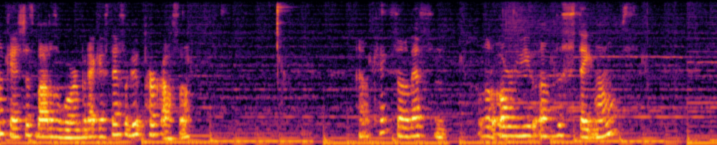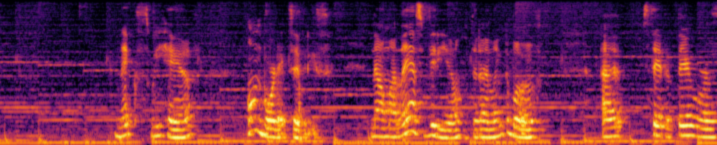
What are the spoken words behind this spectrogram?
Okay, it's just bottles of water, but I guess that's a good perk also. Okay, so that's a little overview of the staterooms. Next, we have onboard activities. Now, my last video that I linked above, I said that there was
